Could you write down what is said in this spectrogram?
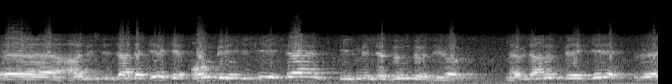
Ee, Ali Sizade diyor ki 11.si ise ilmi ledündür diyor. Mevla'nın peki e,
